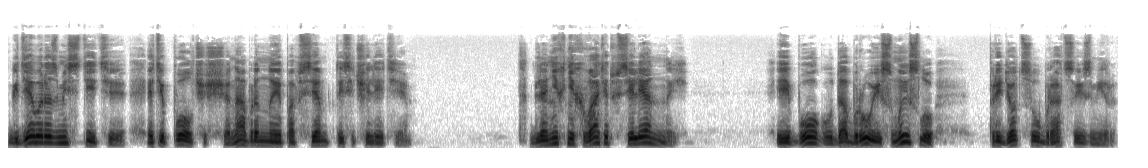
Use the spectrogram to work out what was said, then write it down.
Где вы разместите эти полчища, набранные по всем тысячелетиям? Для них не хватит Вселенной, и Богу, добру и смыслу придется убраться из мира.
